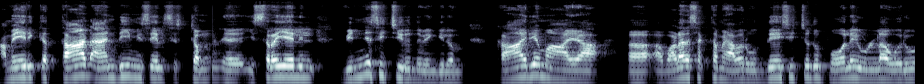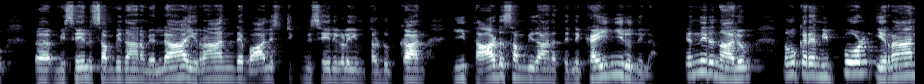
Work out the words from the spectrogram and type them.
അമേരിക്ക താഡ് ആന്റി മിസൈൽ സിസ്റ്റം ഇസ്രയേലിൽ വിന്യസിച്ചിരുന്നുവെങ്കിലും കാര്യമായ വളരെ ശക്തമായി അവർ ഉദ്ദേശിച്ചതുപോലെയുള്ള ഒരു മിസൈൽ സംവിധാനം എല്ലാ ഇറാന്റെ ബാലിസ്റ്റിക് മിസൈലുകളെയും തടുക്കാൻ ഈ താട് സംവിധാനത്തിന് കഴിഞ്ഞിരുന്നില്ല. എന്നിരുന്നാലും നമുക്കറിയാം ഇപ്പോൾ ഇറാൻ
